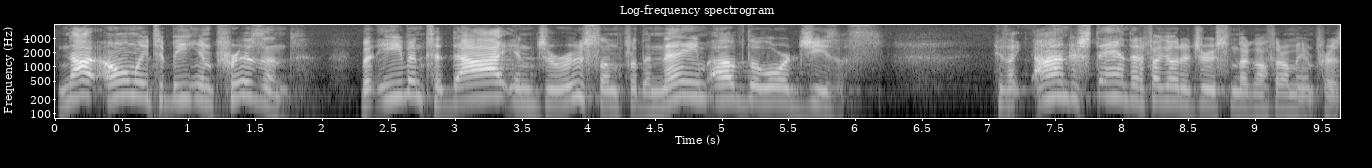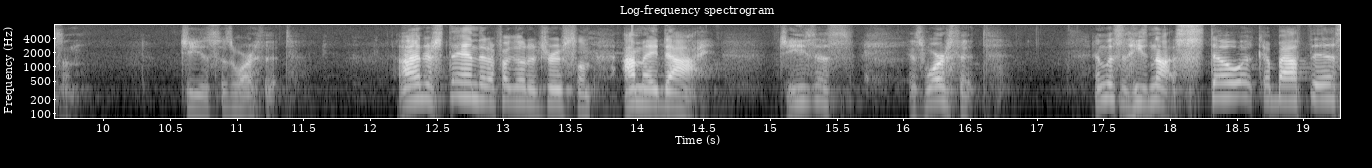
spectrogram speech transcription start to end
not only to be imprisoned, but even to die in Jerusalem for the name of the Lord Jesus. He's like, I understand that if I go to Jerusalem, they're going to throw me in prison. Jesus is worth it. I understand that if I go to Jerusalem, I may die. Jesus is worth it. And listen, he's not stoic about this.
